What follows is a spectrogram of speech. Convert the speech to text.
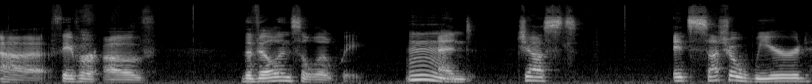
uh favor of the villain soliloquy. And just it's such a weird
